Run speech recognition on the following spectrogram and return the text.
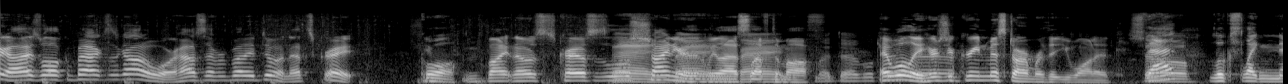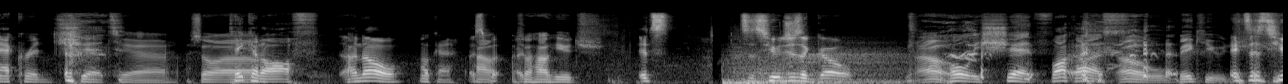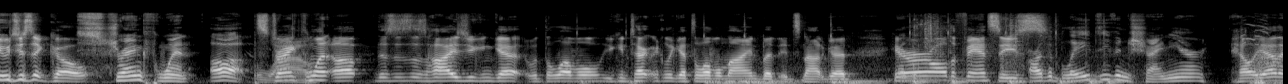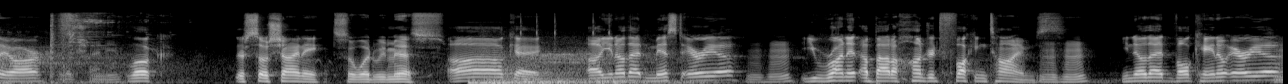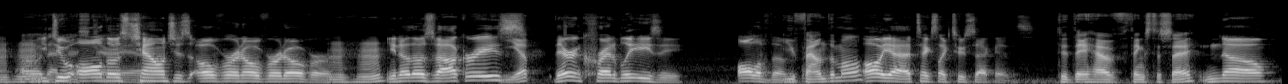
Hi guys, welcome back to God of War. How's everybody doing? That's great. Cool. You might notice Kratos is a little shinier than we last left him off. Hey Wooly, here's your green mist armor that you wanted. So, that looks like Necrid shit. yeah. So uh, Take it off. I know. Okay. How, sp- so how huge? it's it's as huge as a go. Oh. Holy shit. Fuck us. oh, big huge. It's as huge as a go. Strength went up. Strength Wow. went up. This is as high as you can get with the level. You can technically get to level 9, but it's not good. Here are all the fancies. Are the blades even shinier? Hell yeah, they are. Look shiny. Look. They're so shiny. so what would we miss? Okay. Uh, you know that mist area? Mm-hmm. You run it about a hundred fucking times. Mm-hmm. You know that volcano area? Oh, You do mist all those challenges over and over and over. Mm-hmm. You know those Valkyries? Yep. They're incredibly easy. All of them. You found them all? oh yeah, it takes like two seconds. Did they have things to say? No.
